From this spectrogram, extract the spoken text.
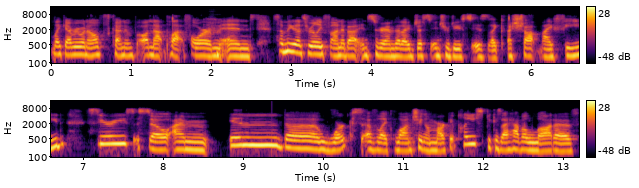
like everyone else kind of on that platform. And something that's really fun about instagram that i just introduced is like a shop my feed series. So i'm in the works of like launching a marketplace because i have a lot of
